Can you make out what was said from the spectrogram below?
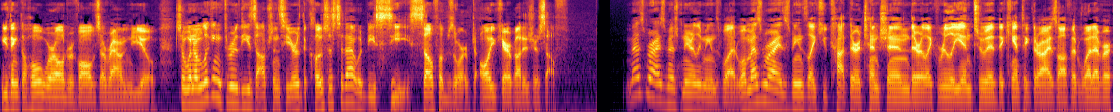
You think the whole world revolves around you. So when I'm looking through these options here, the closest to that would be C, self absorbed. All you care about is yourself. Mesmerized most nearly means what? Well, mesmerized means like you caught their attention, they're like really into it, they can't take their eyes off it, whatever.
